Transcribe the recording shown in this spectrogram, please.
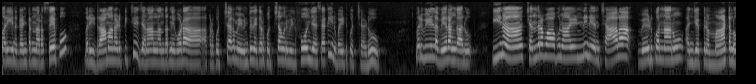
మరి ఈయన గంటన్నర సేపు మరి ఈ డ్రామా నడిపించి జనాలందరినీ కూడా అక్కడికి వచ్చాక మేము ఇంటి దగ్గరకు వచ్చామని వీళ్ళు ఫోన్ చేశాక ఈయన బయటకు వచ్చాడు. మరి వీళ్ళ వీరంగాలు ఈయన చంద్రబాబు నాయుడిని నేను చాలా వేడుకొన్నాను అని చెప్పిన మాటలు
